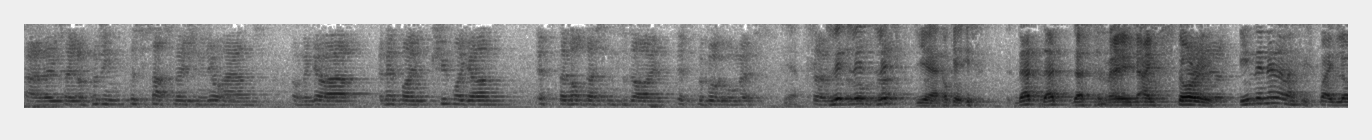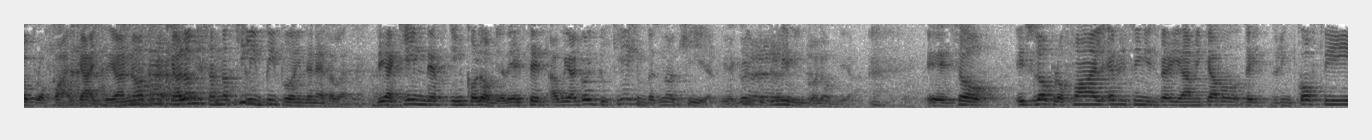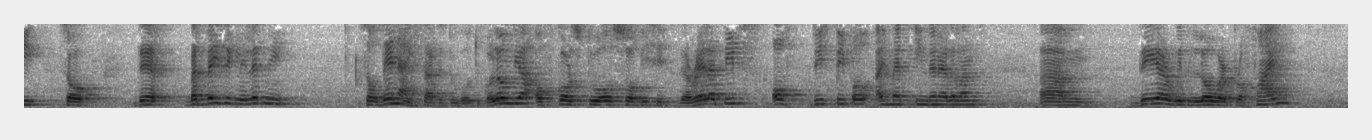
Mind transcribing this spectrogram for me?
uh, they would say, I'm putting this assassination in your hands, I'm going to go out, and if I shoot my gun, if they're not destined to die, if the bullet will miss. Yeah. So let, let, let's, yeah, okay. It's, that, that, that's a very nice story. In the Netherlands, it's quite low profile, guys. They are not, Colombians are not killing people in the Netherlands. They are killing them in Colombia. They said, we are going to kill him, but not here. We are going to kill him in Colombia. Uh, so it's low profile. Everything is very amicable. They drink coffee. So there, but basically, let me. So then I started to go to Colombia, of course, to also visit the relatives of these people I met in the Netherlands. Um, they are with lower profile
